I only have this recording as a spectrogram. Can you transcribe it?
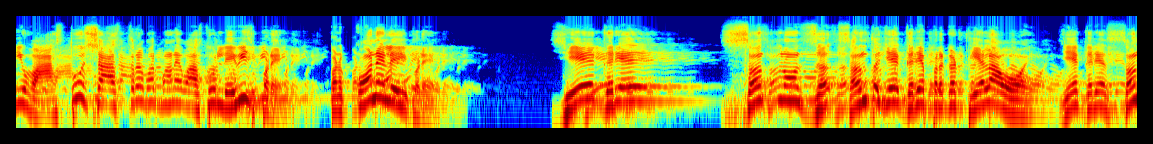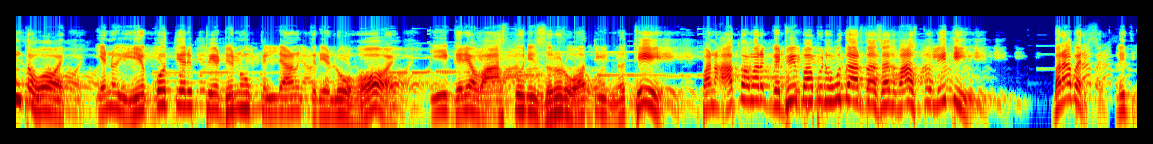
એ વાસ્તુ શાસ્ત્ર પ્રમાણે વાસ્તુ લેવી જ પડે. પણ કોને લેવી પડે? જે ઘરે સંતનો સંત જે ઘરે પ્રગટ થયેલા હોય, જે ઘરે સંત હોય, એનું એકોતેર પેઢીનું કલ્યાણ કરેલું હોય એ ઘરે વાસ્તુની જરૂર હોતી નથી. પણ આ તો અમારે ગઢવી બાપુની ઉદારતા છે, વાસ્તુ લીધી. બરાબર? લીધી.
